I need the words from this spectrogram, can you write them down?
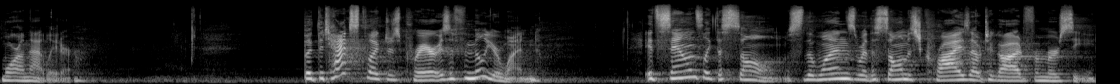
More on that later. But the tax collector's prayer is a familiar one. It sounds like the Psalms, the ones where the psalmist cries out to God for mercy,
